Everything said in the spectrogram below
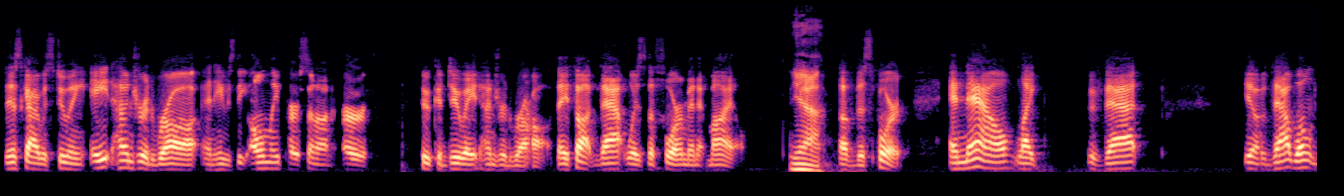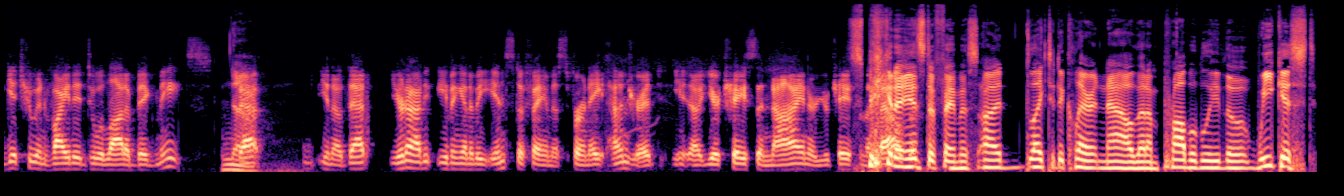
This guy was doing 800 raw, and he was the only person on earth who could do 800 raw. They thought that was the four minute mile Yeah. of the sport. And now, like that, you know, that won't get you invited to a lot of big meets. No. That, you know, that you're not even going to be insta famous for an 800. You know, you're chasing nine or you're chasing. a Speaking of. Insta famous, I'd like to declare it now that I'm probably the weakest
